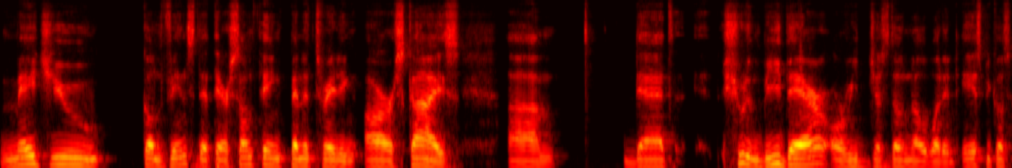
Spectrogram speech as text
made you convinced that there's something penetrating our skies um, that shouldn't be there, or we just don't know what it is? Because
